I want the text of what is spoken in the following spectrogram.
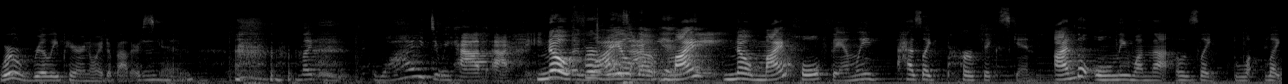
we're really paranoid about our skin. Like, why do we have acne? no, Like, for real though. My thing? no, my whole family has like perfect skin. I'm the only one that was like bl- like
